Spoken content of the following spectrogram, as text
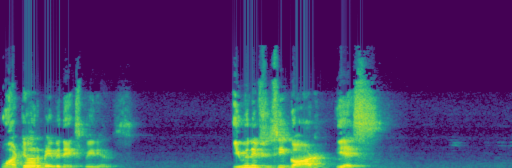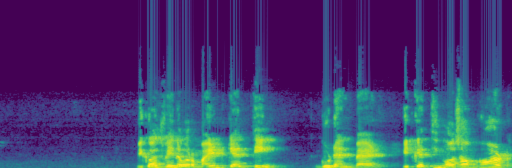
whatever may be the experience. Even if you see God, yes. Because when our mind can think good and bad, it can think also of God.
